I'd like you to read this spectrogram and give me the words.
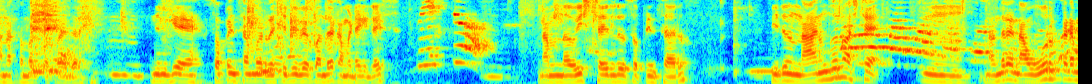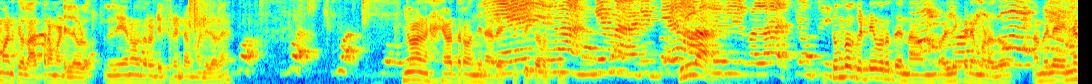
ಅನ್ನ ಸಾಂಬಾರು ಕೊಡ್ತಾ ಇದ್ದಾರೆ. ನಿಮಗೆ ಸೊಪ್ಪಿನ ಸಾಂಬಾರು ರೆಸಿಪಿ ಬೇಕು ಅಂದರೆ ಕಮೆಂಟ್ ಆಗಿ ಗೈಸ್ ನಮ್ಮ ನವಿ ಸ್ಟೈಲು ಸೊಪ್ಪಿನ ಸಾರು. ಇದು ನನಗೂ ಅಷ್ಟೇ. ಅಂದರೆ ನಾವು ಊರ ಕಡೆ ಮಾಡ್ತೀವಲ್ಲ ಆ ಥರ ಮಾಡಿಲ್ಲ ಅವಳು. ಏನೋ ಒಂಥರ ಡಿಫ್ರೆಂಟಾಗಿ ಮಾಡಿದ್ದಾಳೆ. ನೋಡೋಣ ಯಾವ ಥರ ಒಂದಿನ ರೆಸಿಪಿ ತೋರಿಸ್ತೀನಿ. ಇಲ್ಲ. ತುಂಬಾ ಗಟ್ಟಿ ಬರುತ್ತೆ ನಾವು ಹಳ್ಳಿ ಕಡೆ ಮಾಡೋದು. ಆಮೇಲೆ ಇನ್ನು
